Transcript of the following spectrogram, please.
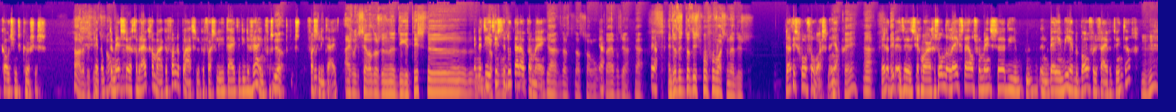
coachingscursus. Nou, dat is en dat de mensen gebruik gaan maken van de plaatselijke faciliteiten die er zijn. Van. Eigenlijk hetzelfde als een uh, diëtist. Uh, en de diëtiste doet daar ook aan mee. Ja, dat, dat zal ongetwijfeld, ja. Ja. ja. En dat is, dat is voor volwassenen dus? Dat is voor volwassenen, ja. Oké. ja. dat, het, zeg maar gezonde leefstijl voor mensen die een BMI hebben boven de 25. Mm -hmm.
